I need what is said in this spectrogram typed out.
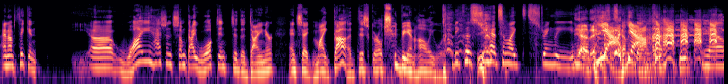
And I'm thinking, uh, why hasn't some guy walked into the diner and said, my God, this girl should be in Hollywood? Because she had some like stringly Yeah, hair they- Yeah, yeah. down, you know.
